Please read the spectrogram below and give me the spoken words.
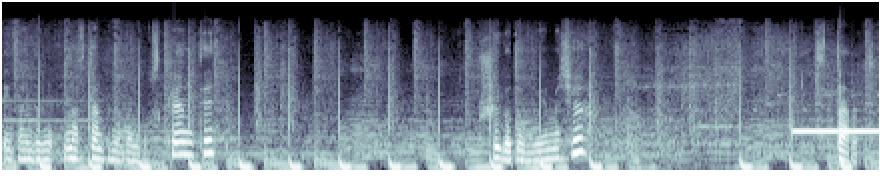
I będą, następne będą skręty. Przygotowujemy się. Start.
